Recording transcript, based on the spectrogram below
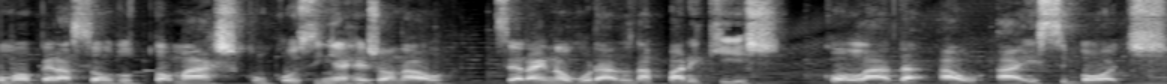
uma operação do Tomás com cozinha regional será inaugurada na Pariquis, colada ao Icebod.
